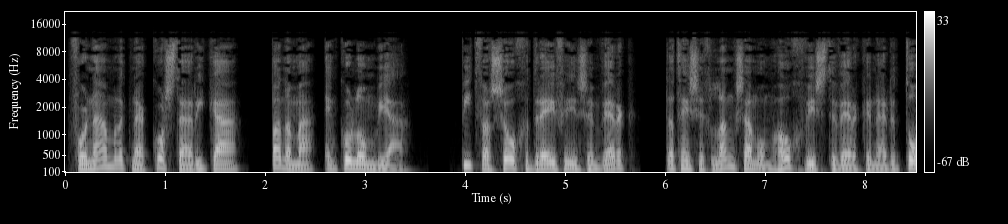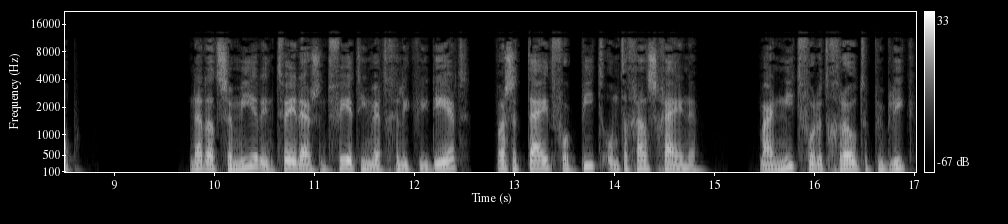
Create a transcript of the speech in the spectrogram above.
Voornamelijk naar Costa Rica, Panama en Colombia. Piet was zo gedreven in zijn werk dat hij zich langzaam omhoog wist te werken naar de top. Nadat Samir in 2014 werd geliquideerd, was het tijd voor Piet om te gaan schijnen. Maar niet voor het grote publiek,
